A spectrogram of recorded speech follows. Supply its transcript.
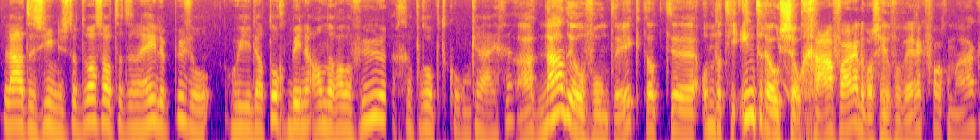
laten zien. Dus dat was altijd een hele puzzel. Hoe je dat toch binnen anderhalf uur gepropt kon krijgen. Ah, Het nadeel vond ik, dat eh, omdat die intro's zo gaaf waren, er was heel veel werk van gemaakt,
